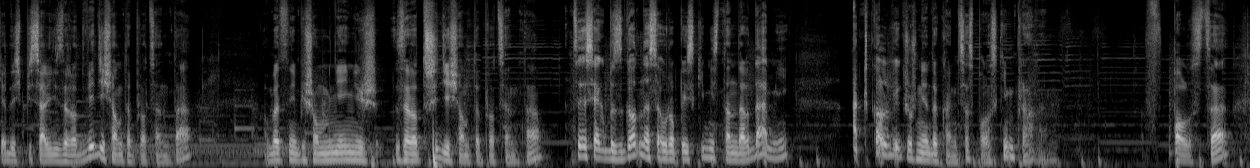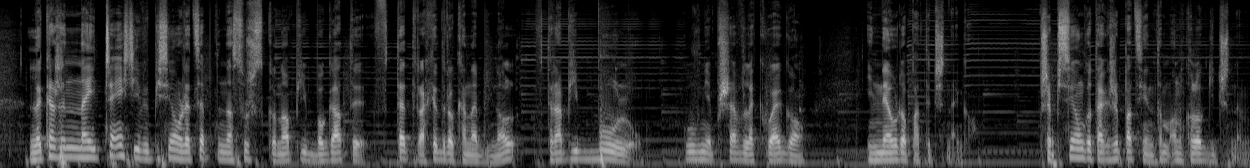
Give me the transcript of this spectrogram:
kiedyś pisali 0,2%, obecnie piszą mniej niż 0,3%, co jest jakby zgodne z europejskimi standardami, aczkolwiek już nie do końca z polskim prawem. W Polsce lekarze najczęściej wypisują recepty na susz z konopi bogaty w tetrahydrokanabinol w terapii bólu, głównie przewlekłego i neuropatycznego. Przepisują go także pacjentom onkologicznym.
